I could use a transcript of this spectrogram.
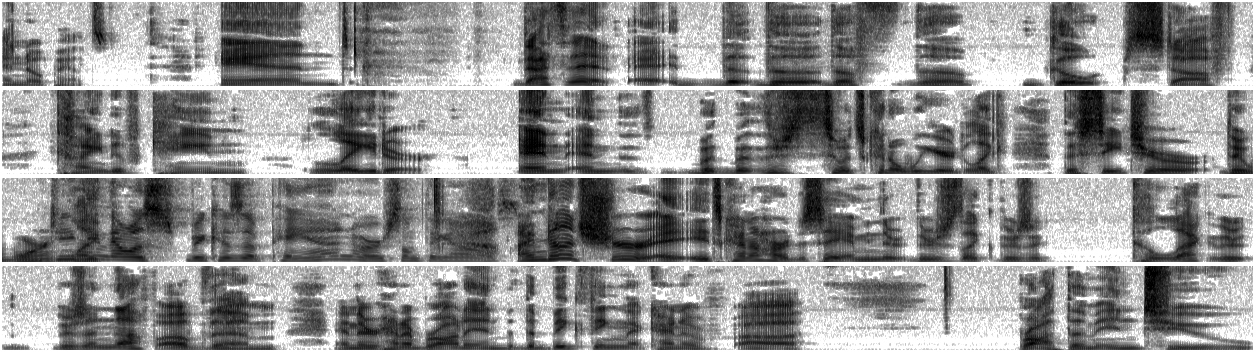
and no pants. And That's it. Uh, The the the the goat stuff kind of came later. And and but but there's so it's kind of weird. Like the satyr, they weren't Do you like think that was because of Pan or something else? I'm not sure. It's kind of hard to say. I mean, there, there's like there's a collect there, there's enough of them, and they're kind of brought in. But the big thing that kind of uh, brought them into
